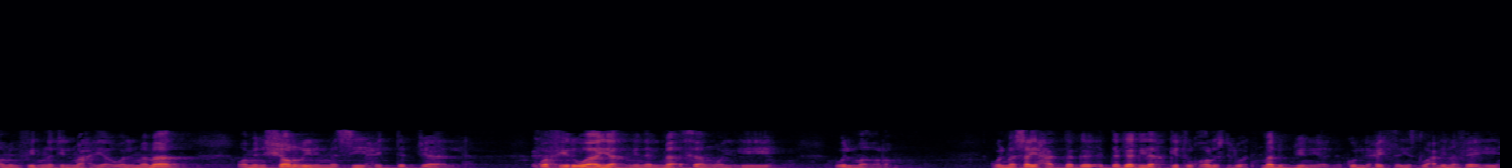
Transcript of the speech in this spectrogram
ومن فتنة المحيا والممات ومن شر المسيح الدجال. وفي رواية من المأثم والإيه؟ والمغرم. والمسايحة الدجاج له كتر خالص دلوقتي. ماله الدنيا يعني كل حتة يطلع لنا فيها إيه؟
